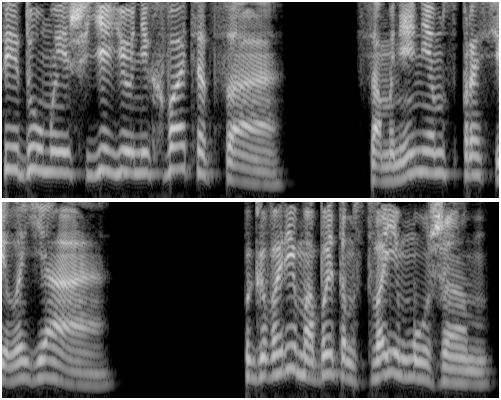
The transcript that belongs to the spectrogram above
«Ты думаешь, ее не хватятся?» Сомнением спросила я. «Поговорим об этом с твоим мужем».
